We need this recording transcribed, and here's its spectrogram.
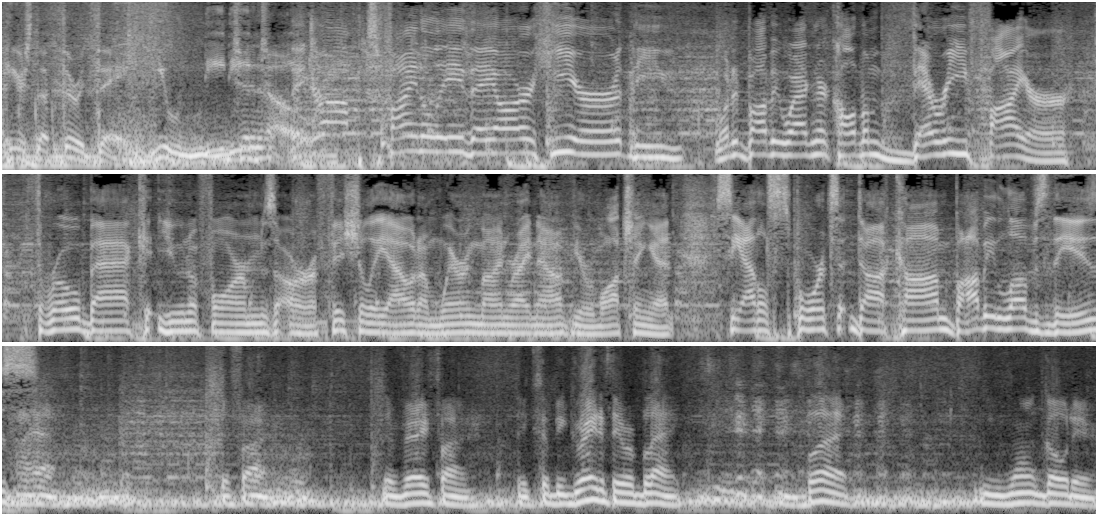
Here's the third thing you need to know. They dropped. Finally, they are here. The what did Bobby Wagner call them? Very fire throwback uniforms are officially out. I'm wearing mine right now. If you're watching at SeattleSports.com, Bobby loves these. They're fire. They're very fire. They could be great if they were black, but we won't go there.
